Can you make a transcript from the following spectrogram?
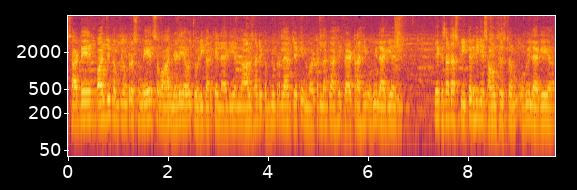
ਸਾਡੇ ਪੰਜ ਕੰਪਿਊਟਰ ਸਮੇਤ ਸਮਾਨ ਜਿਹੜੇ ਆ ਉਹ ਚੋਰੀ ਕਰਕੇ ਲੈ ਗਏ ਆ। ਨਾਲ ਸਾਡੇ ਕੰਪਿਊਟਰ ਲੈਬ 'ਚ ਇੱਕ ਇਨਵਰਟਰ ਲੱਗਾ ਸੀ ਬੈਟਰਾ ਸੀ ਉਹ ਵੀ ਲੈ ਗਏ ਆ ਜੀ। ਇੱਕ ਸਾਡਾ ਸਪੀਕਰ ਸੀ ਜੀ, ਸਾਊਂਡ ਸਿਸਟਮ, ਉਹ ਵੀ ਲੈ ਗਏ ਆ।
